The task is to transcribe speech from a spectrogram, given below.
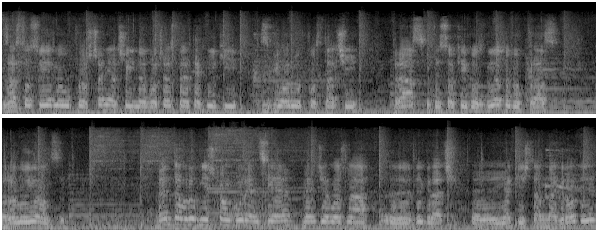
zastosujemy uproszczenia, czyli nowoczesne techniki zbioru w postaci pras wysokiego zmiotu lub pras rolujących. Będą również konkurencje, będzie można y, wygrać y, jakieś tam nagrody.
